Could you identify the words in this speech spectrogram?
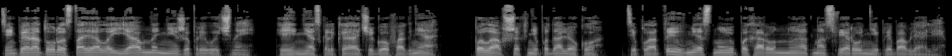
Температура стояла явно ниже привычной, и несколько очагов огня, пылавших неподалеку, теплоты в местную похоронную атмосферу не прибавляли.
